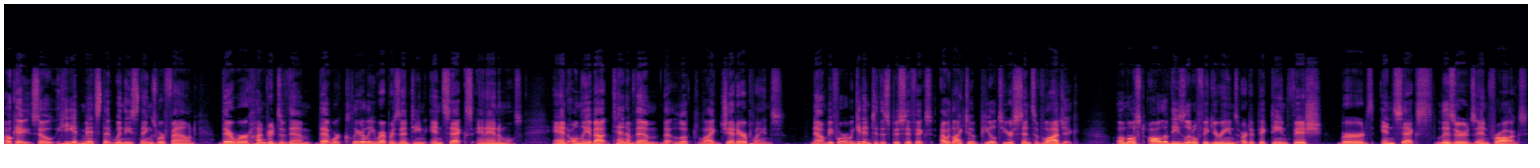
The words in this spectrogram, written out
Okay, so he admits that when these things were found, there were hundreds of them that were clearly representing insects and animals, and only about 10 of them that looked like jet airplanes. Now, before we get into the specifics, I would like to appeal to your sense of logic. Almost all of these little figurines are depicting fish, birds, insects, lizards, and frogs.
